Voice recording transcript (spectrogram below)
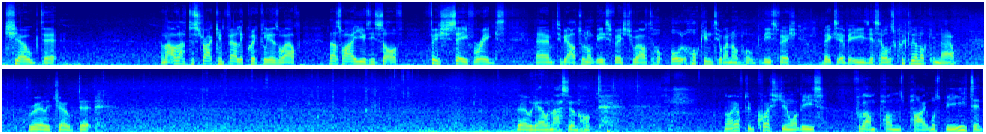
choked it. And that was after striking fairly quickly as well. That's why I use these sort of fish safe rigs um, to be able to unhook these fish to be able to hook into and unhook these fish. Makes it a bit easier. So I'll just quickly unhook him now. Really choked it. There we go nicely unhooked now I often question what these forgotten ponds pike must be eating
